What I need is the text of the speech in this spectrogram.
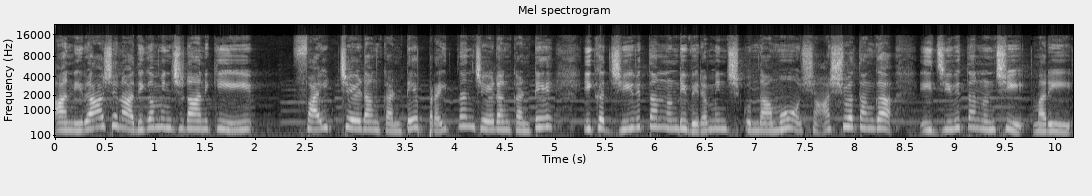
ఆ నిరాశను అధిగమించడానికి ఫైట్ చేయడం కంటే ప్రయత్నం చేయడం కంటే ఇక జీవితం నుండి విరమించుకుందాము. శాశ్వతంగా ఈ జీవితం నుంచి మరి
